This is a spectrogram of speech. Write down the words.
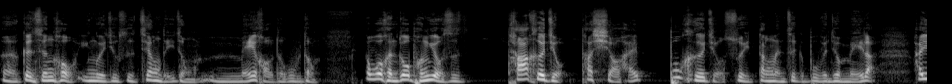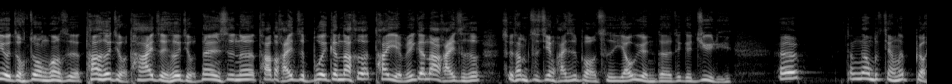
呃，更深厚，因为就是这样的一种美好的互动。那我很多朋友是，他喝酒，他小孩不喝酒，所以当然这个部分就没了。还有一种状况是，他喝酒，他孩子也喝酒，但是呢，他的孩子不会跟他喝，他也没跟他孩子喝，所以他们之间还是保持遥远的这个距离。呃。刚刚不是讲的表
